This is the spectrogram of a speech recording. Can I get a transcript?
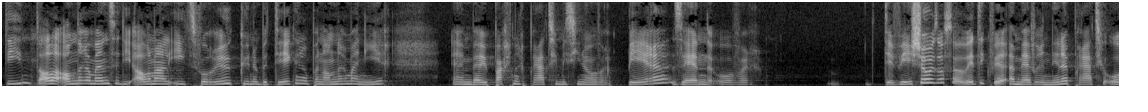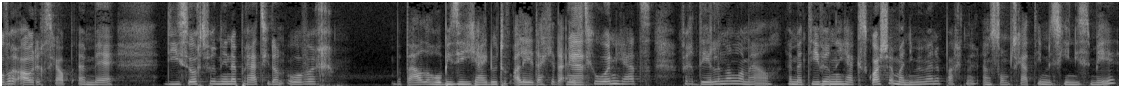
tientallen andere mensen die allemaal iets voor u kunnen betekenen op een andere manier. En bij uw partner praat je misschien over peren, zijnde over tv-shows of zo, weet ik veel. En bij vriendinnen praat je over ouderschap. En bij die soort vriendinnen praat je dan over bepaalde hobby's die je graag doet. Of allee, dat je dat echt gewoon gaat verdelen allemaal. En met die vriendin ga ik squashen, maar niet met mijn partner. En soms gaat die misschien eens mee,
